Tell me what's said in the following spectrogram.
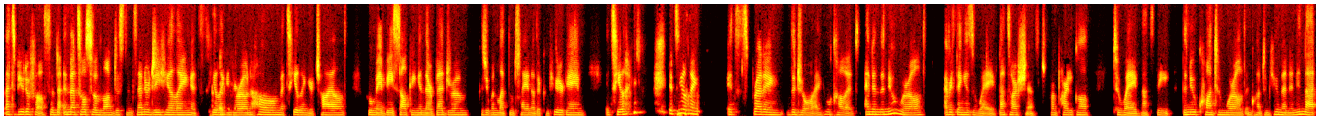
That's beautiful. So that, and that's also long distance energy healing. It's healing in your own home. It's healing your child who may be sulking in their bedroom because you wouldn't let them play another computer game. It's healing. it's healing. It's spreading the joy, we'll call it. And in the new world, everything is a wave. That's our shift from particle to wave. That's the, the new quantum world and quantum human. And in that,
